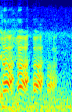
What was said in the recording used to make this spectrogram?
Ha ha ha ha!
